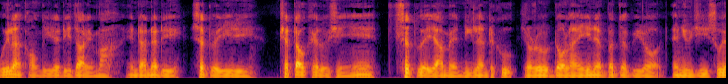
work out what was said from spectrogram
ဝေးလံခေါင်တည်တဲ့ဒေသတွေမှာအင်တာနက်တွေဆက်သွယ်ရေးတွေဖြတ်တောက်ခဲ့လို့ရှိရင် ဆက်သွယ်ရမယ့်နီလန်တစ်ခုကျွန်တော်တို့ဒေါ်လာရေးနဲ့ပတ်သက်ပြီးတော့ NUG အစိုးရ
